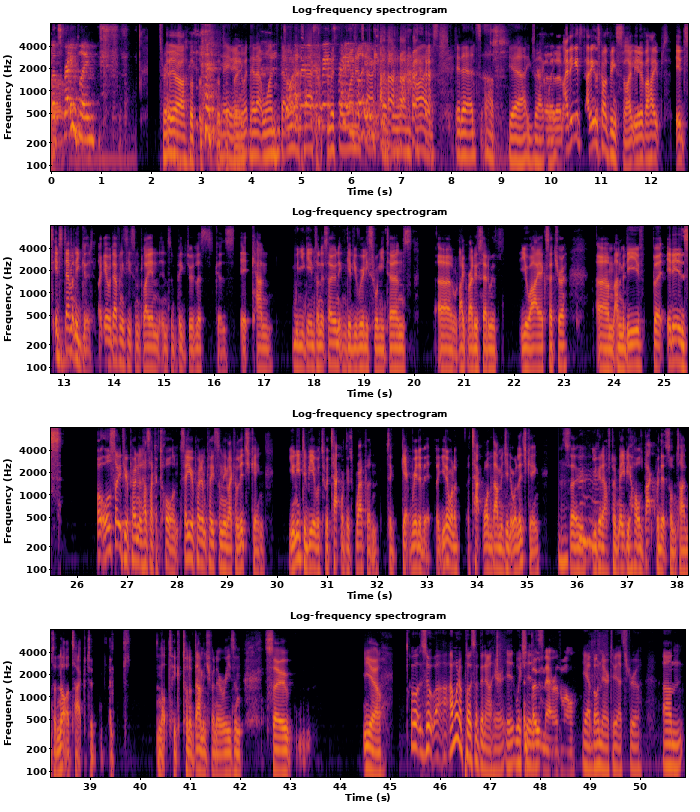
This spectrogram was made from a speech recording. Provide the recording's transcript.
But spreading plague. It's right. yeah, that's the, that's the Hey, man, thing. what- that one that Don't one attack with the one plague. attack of the one fives, it adds up. Yeah, exactly. Um, I think it's I think this card's being slightly overhyped. It's it's definitely good. Like it will definitely see some play in, in some big druid lists because it can win you games on its own. It can give you really swingy turns, uh, like Radu said with UI etc. Um, and Medivh. But it is also if your opponent has like a taunt. Say your opponent plays something like a Lich King. You need to be able to attack with this weapon to get rid of it. Like you don't want to attack one damage into a Lich King. Mhm. So Mhm. you're gonna have to maybe hold back with it sometimes and not attack to like not take a ton of damage for no reason. So yeah, Well, so uh, I want to post something out here, which and is Bonemare as well. yeah, bone marrow too. That's true. Um,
